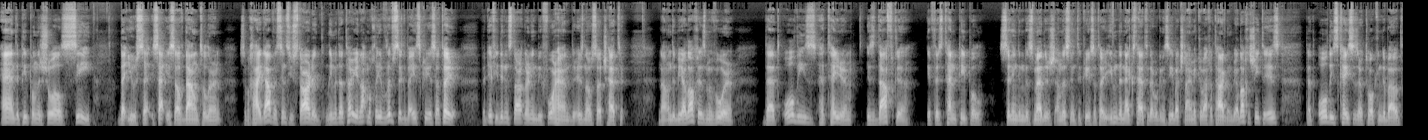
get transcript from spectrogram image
and the people in the shul see that you sat, yourself down to learn. So b'chai gavna, since you started limud Torah, you're not mechayiv livsik be'ez kriyas Torah. But if you didn't start learning beforehand, there is no such heter. Now in the Bialach is mavur that all these heterim is dafke if there's ten people sitting in this medrash and listening to kriyas Torah. Even the next heter that we're going to see about Shnai Mikvah Targum. Bialach shita is that all these cases are talking about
